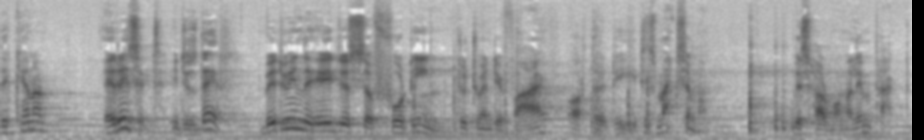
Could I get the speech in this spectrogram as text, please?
they cannot erase it, it is there. Between the ages of fourteen to twenty-five or thirty, it is maximum, this hormonal impact.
